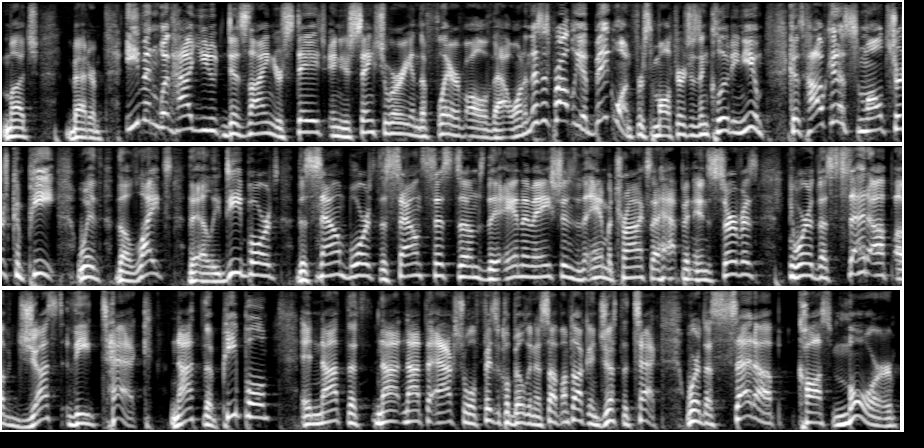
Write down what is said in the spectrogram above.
much better. Even with how you design your stage and your sanctuary and the flair of all of that one. And this is probably a big one for small churches, including you, because how can a small church compete with the lights, the LED boards, the sound boards, the sound systems, the animations, and the animatronics that happen in service, where the setup of just the tech, not the people and not the not not the actual physical building itself. I'm talking just the tech, where the setup costs more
